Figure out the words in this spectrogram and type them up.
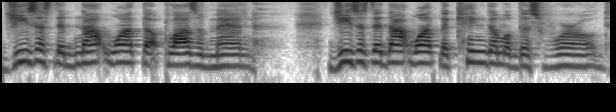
Jesus did not want the applause of man. Jesus did not want the kingdom of this world.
